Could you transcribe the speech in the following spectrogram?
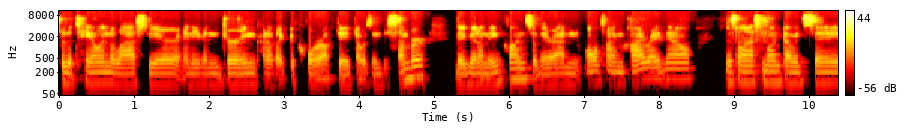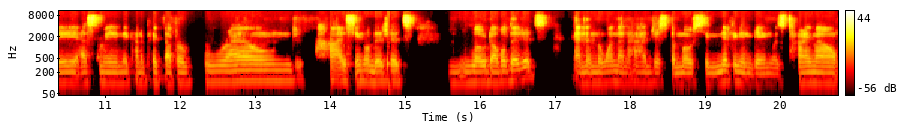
to the tail end of last year and even during kind of like the core update that was in December, they've been on the incline. So they're at an all time high right now. This last month, I would say, estimating they kind of picked up around high single digits, low double digits. And then the one that had just the most significant gain was Timeout.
